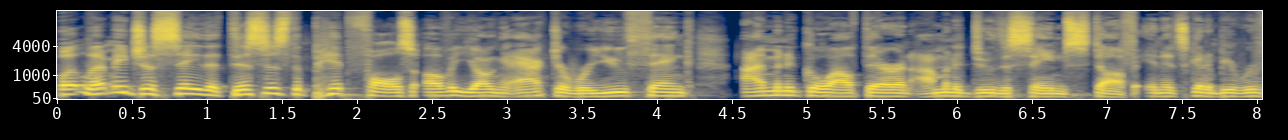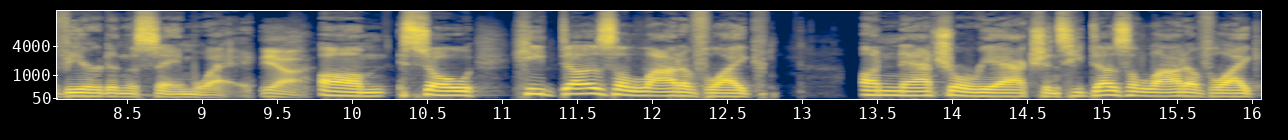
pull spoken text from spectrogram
but let me just say that this is the pitfalls of a young actor where you think I'm going to go out there and I'm going to do the same stuff and it's going to be revered in the same way. yeah. Um so he does a lot of like unnatural reactions. He does a lot of like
